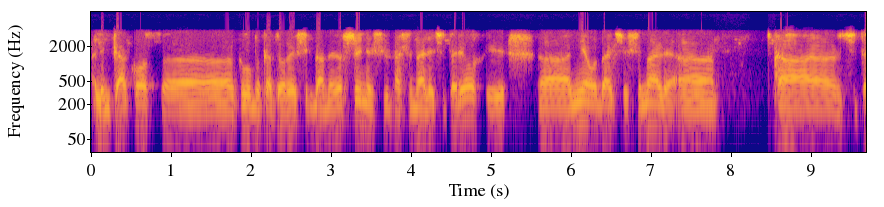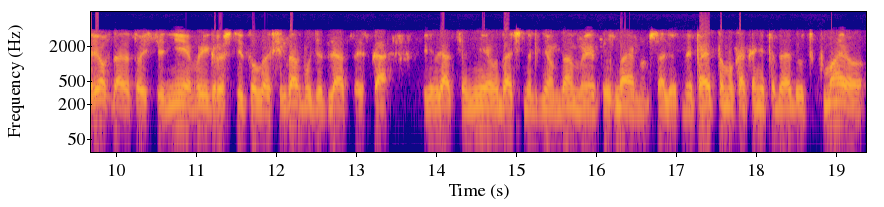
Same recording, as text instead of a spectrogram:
Олимпиакос, клубы, которые всегда на вершине, всегда в финале четырех, и неудачи в финале четырех, да, то есть не выигрыш титула всегда будет для ЦСКА являться неудачным днем, да, мы это знаем абсолютно. И поэтому, как они подойдут к маю,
